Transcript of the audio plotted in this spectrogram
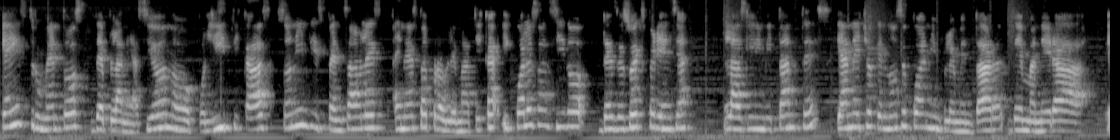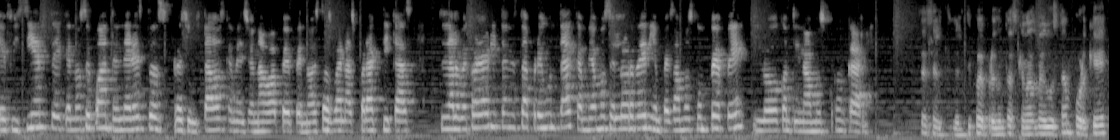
¿qué instrumentos de planeación o políticas son indispensables en esta problemática y cuáles han sido, desde su experiencia, las limitantes que han hecho que no se puedan implementar de manera eficiente, que no se puedan tener estos resultados que mencionaba Pepe, ¿no? Estas buenas prácticas. Entonces, a lo mejor ahorita en esta pregunta cambiamos el orden y empezamos con Pepe y luego continuamos con Carla. Este es el, el, tipo de preguntas que más me gustan porque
